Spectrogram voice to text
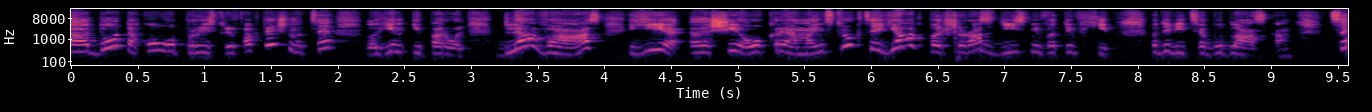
е, до такого пристрою. Фактично, це логін і пароль. Для вас є е, ще окрема інструкція, як перший раз здійснювати вхід. Подивіться, будь ласка, це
